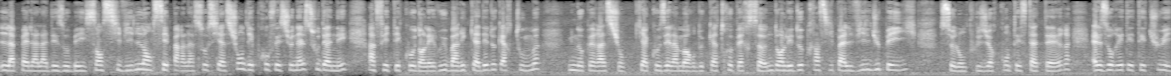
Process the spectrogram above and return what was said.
l'appel à la désobéissance civile lancé par l'association des professionnels soudanais a fait écho dans les rues barricadées de Khartoum, une opération qui a causé la mort de quatre personnes dans les deux principales villes du pays. Selon plusieurs contestataires, elles auraient été tuées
